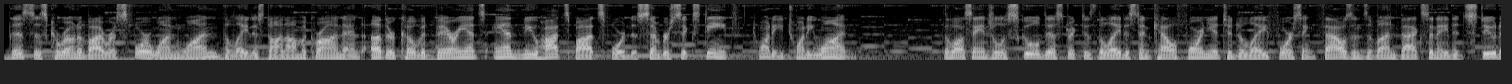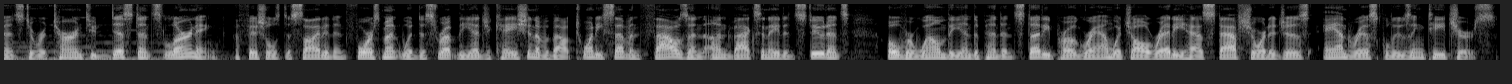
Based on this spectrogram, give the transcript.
This is Coronavirus 411, the latest on Omicron and other COVID variants and new hotspots for December 16th, 2021. The Los Angeles School District is the latest in California to delay forcing thousands of unvaccinated students to return to distance learning. Officials decided enforcement would disrupt the education of about 27,000 unvaccinated students, overwhelm the independent study program, which already has staff shortages, and risk losing teachers.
